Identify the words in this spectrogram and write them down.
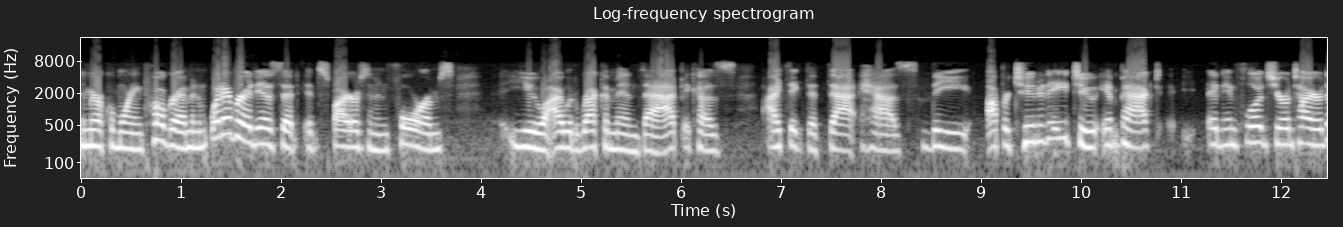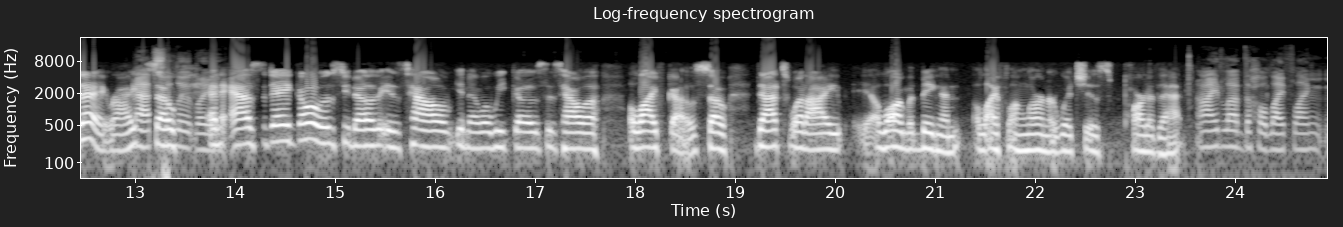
the Miracle Morning program. And whatever it is that inspires and informs you, I would recommend that because I think that that has the opportunity to impact and influence your entire day, right? Absolutely. So, and as the day goes, you know, is how, you know, a week goes, is how a, a life goes. So that's what I, along with being an, a lifelong learner, which is part of that. I love the whole lifelong,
